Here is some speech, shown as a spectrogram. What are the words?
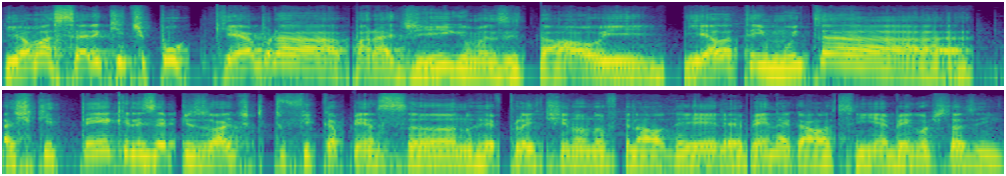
E é uma série que, tipo, quebra paradigmas e tal. E, e ela tem muita. Acho que tem aqueles episódios que tu fica pensando, refletindo no final dele. É bem legal, assim, é bem gostosinho.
